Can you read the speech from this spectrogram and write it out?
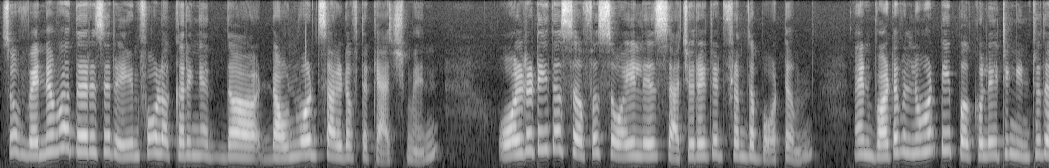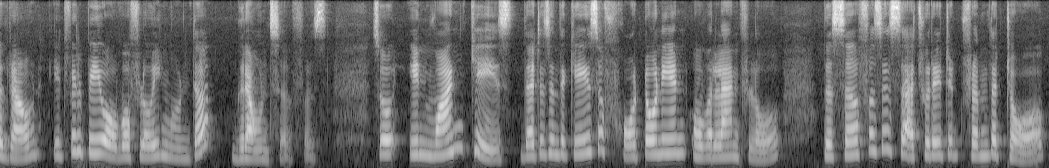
So, whenever there is a rainfall occurring at the downward side of the catchment, already the surface soil is saturated from the bottom and water will not be percolating into the ground, it will be overflowing on the ground surface. So, in one case that is in the case of Hortonian overland flow, the surface is saturated from the top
